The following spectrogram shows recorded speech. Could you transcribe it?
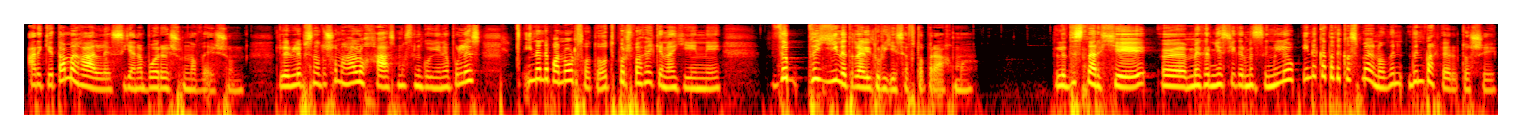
αρκετά μεγάλες για να μπορέσουν να δέσουν. Δηλαδή, βλέπεις ένα τόσο μεγάλο χάσμα στην οικογένεια που λες είναι ανεπανόρθωτο. Ό,τι προσπάθεια και να γίνει, δεν, δεν γίνεται να λειτουργήσει αυτό το πράγμα. Δηλαδή, στην αρχή, ε, μέχρι μια συγκεκριμένη στιγμή, λέω είναι καταδικασμένο. Δεν, δεν υπάρχει περίπτωση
